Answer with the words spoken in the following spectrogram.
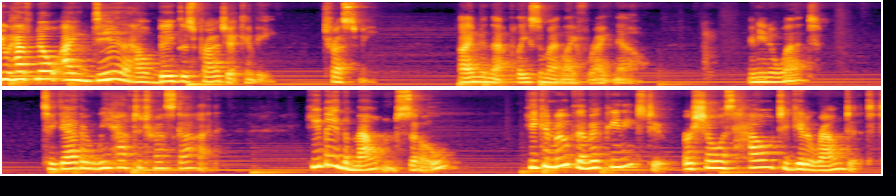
You have no idea how big this project can be. Trust me, I'm in that place in my life right now. And you know what? Together, we have to trust God. He made the mountain so he can move them if he needs to, or show us how to get around it,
